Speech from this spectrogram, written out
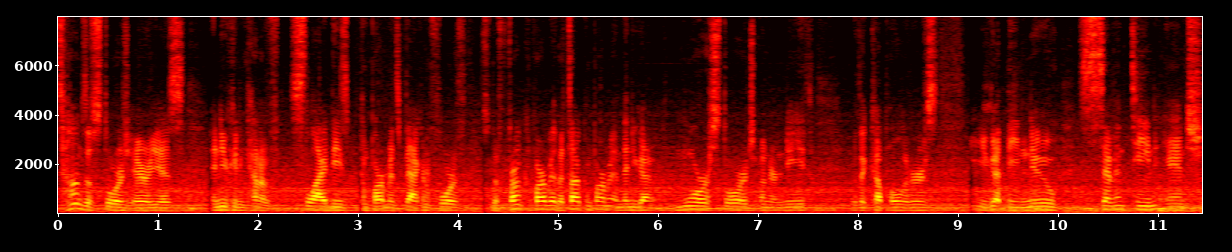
tons of storage areas, and you can kind of slide these compartments back and forth. So the front compartment, the top compartment, and then you got more storage underneath with the cup holders. You got the new 17-inch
